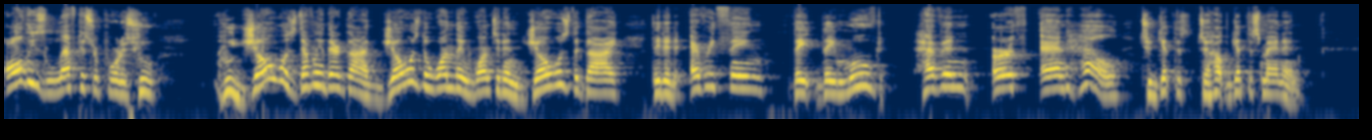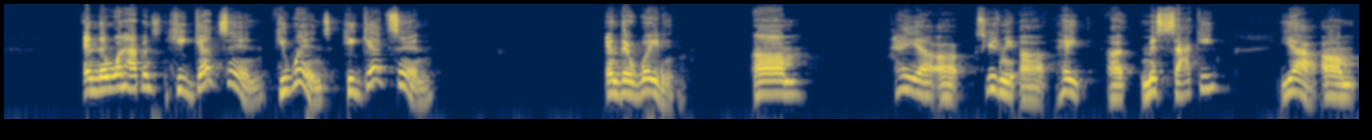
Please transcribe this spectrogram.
all these leftist reporters who who Joe was definitely their guy. Joe was the one they wanted, and Joe was the guy. They did everything. They they moved heaven, earth, and hell to get this to help get this man in. And then what happens? He gets in, he wins, he gets in, and they're waiting. Um, hey, uh, uh excuse me, uh, hey, uh, Miss Psaki? Yeah, um,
